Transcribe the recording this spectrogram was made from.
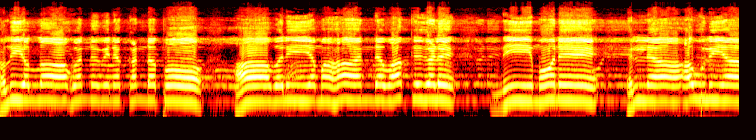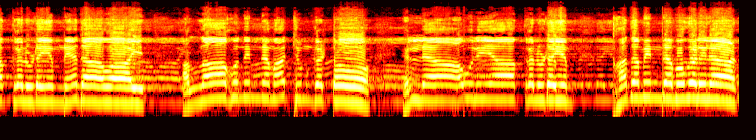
റളിയല്ലാഹു അൻഹുവിനെ കണ്ടപ്പോ ആ വലിയ മഹാന്റെ വാക്കുകൾ നീ മോനെ എല്ലാ ഔലിയാക്കളുടെയും നേതാവായി അള്ളാഹു നിന്നെ മാറ്റും കേട്ടോ. എല്ലാ ഔലിയാക്കളുടെയും കഥമിന്റെ മുകളിലാണ്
